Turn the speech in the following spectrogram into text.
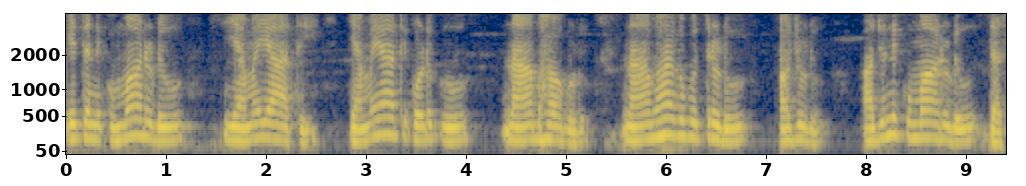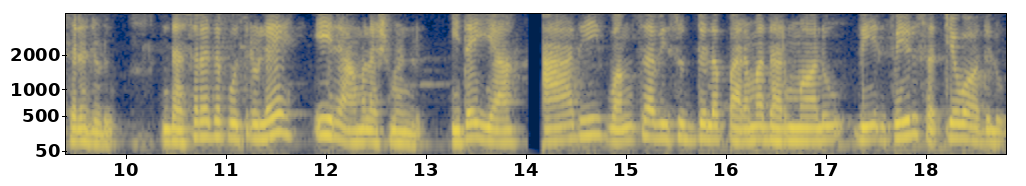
ఇతని కుమారుడు యమయాతి. యమయాతి కొడుకు నాభాగుడు. నాభాగపుత్రుడు అజుడు. అజుని కుమారుడు దశరథుడు. దశరథ పుత్రులే ఈ రామలక్ష్మణులు. ఇదయ్యా ఆది వంశ విశుద్ధుల పరమధర్మాలు వీరి వీరు సత్యవాదులు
